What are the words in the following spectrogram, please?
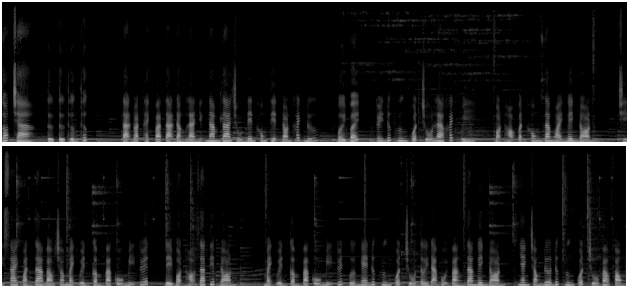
rót trà, từ từ thưởng thức. Tạ đoạt thạch và tạ đằng là những nam gia chủ nên không tiện đón khách nữ. Bởi vậy, tuy Đức Hưng quận chúa là khách quý, bọn họ vẫn không ra ngoài nghênh đón. Chỉ sai quản gia báo cho Mạnh Uyển Cầm và Cố Mỹ Tuyết, để bọn họ ra tiếp đón. Mạnh Uyển Cầm và Cố Mỹ Tuyết vừa nghe Đức Hưng quận chúa tới đã vội vàng ra nghênh đón, nhanh chóng đưa Đức Hưng quận chúa vào phòng.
